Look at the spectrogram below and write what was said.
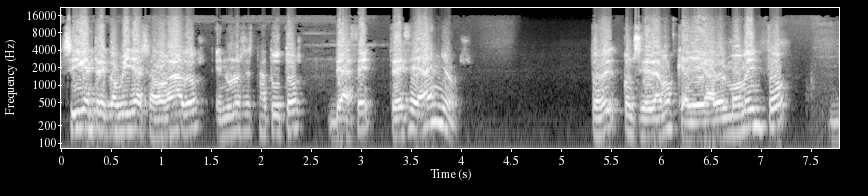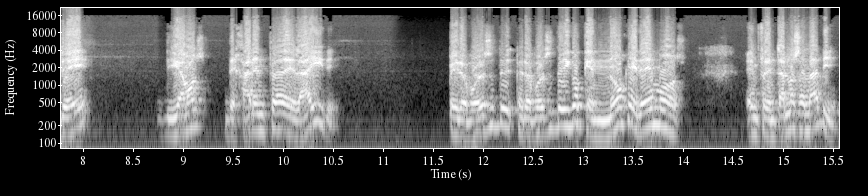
sigue, entre comillas, ahogados en unos estatutos de hace 13 años. Entonces consideramos que ha llegado el momento de, digamos, dejar entrar el aire. Pero por eso te, pero por eso te digo que no queremos enfrentarnos a nadie.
